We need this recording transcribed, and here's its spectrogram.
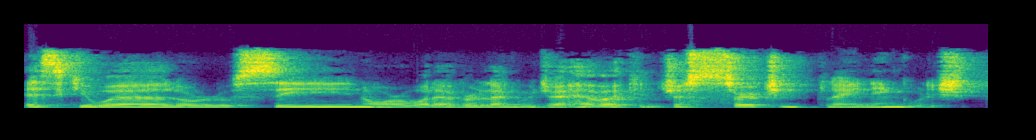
SQL or Lucene or whatever language I have, I can just search in plain English.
